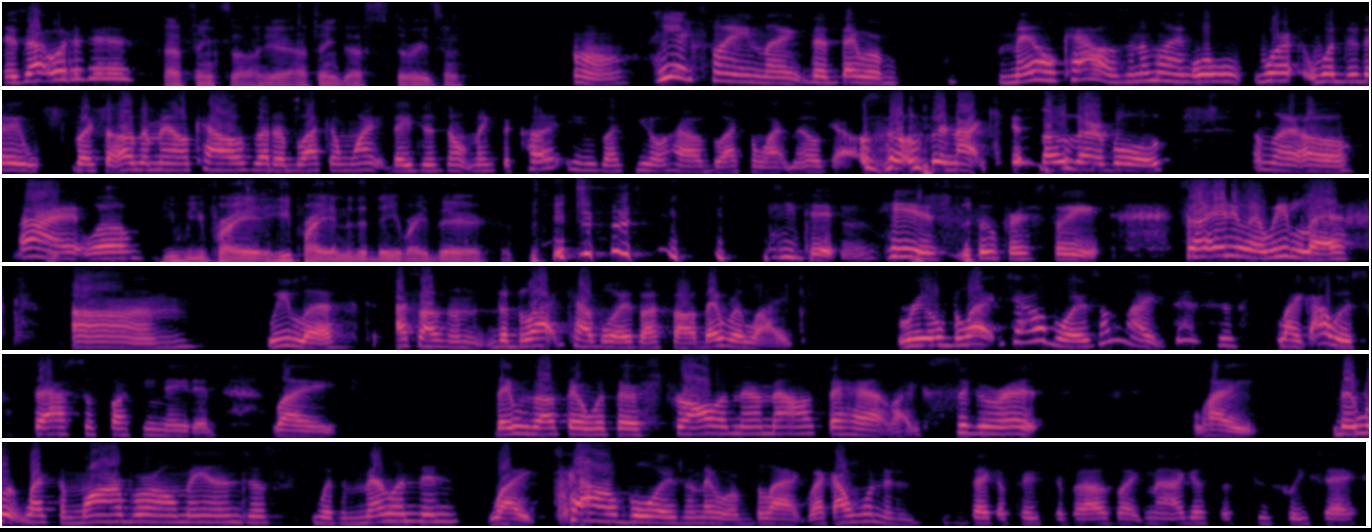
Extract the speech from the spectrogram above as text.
Is that what it is? I think so. Yeah, I think that's the reason. Oh, he explained like that they were male cows, and I'm like, well, what what do they like the other male cows that are black and white? They just don't make the cut. He was like, you don't have black and white male cows. those are not those are bulls. I'm like, oh, all right, well, You you probably he probably ended the day right there. he didn't. He is super sweet. So anyway, we left. Um, we left. I saw some the black cowboys. I saw they were like real black cowboys. I'm like, this is like I was fascinated. Like they was out there with their straw in their mouth. They had like cigarettes. Like they looked like the Marlboro man, just with melanin, like cowboys, and they were black. Like I wanted to take a picture, but I was like, nah, I guess that's too cliche.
